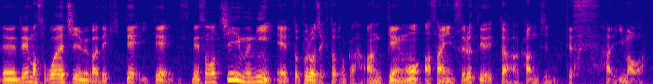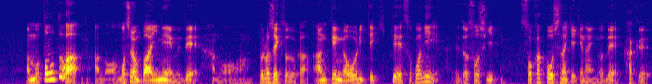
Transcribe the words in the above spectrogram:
で、まあ、そこでチームができていて、で、そのチームに、えっ、と、プロジェクトとか案件をアサインするといった感じです。はい、今は。もともとは、あの、もちろんバイネームで、あの、プロジェクトとか案件が降りてきて、そこに、えっ、と、組織、組閣をしなきゃいけないので、各、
